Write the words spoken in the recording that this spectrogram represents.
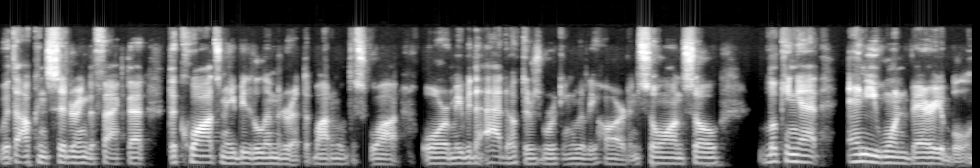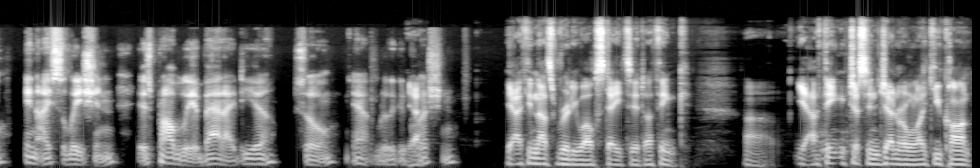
without considering the fact that the quads may be the limiter at the bottom of the squat, or maybe the adductor is working really hard and so on. So looking at any one variable in isolation is probably a bad idea. So yeah, really good yeah. question. Yeah, I think that's really well stated. I think uh, yeah, I think just in general, like you can't.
